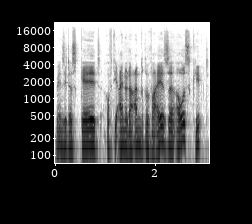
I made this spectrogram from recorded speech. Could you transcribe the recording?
wenn sie das Geld auf die eine oder andere Weise ausgibt,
